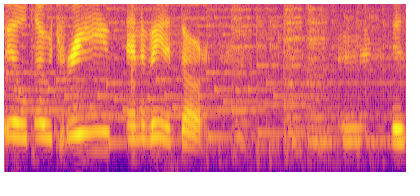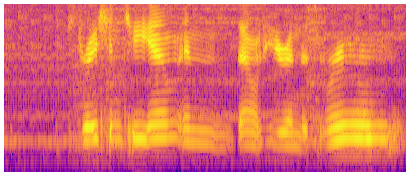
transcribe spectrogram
Bill No Tree and a Venusaur. And there's registration TM and down here in this room.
